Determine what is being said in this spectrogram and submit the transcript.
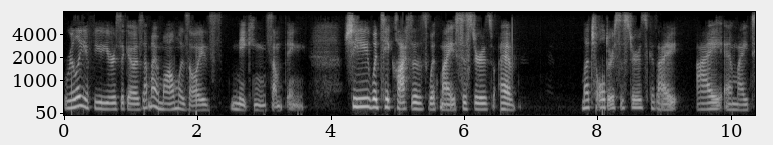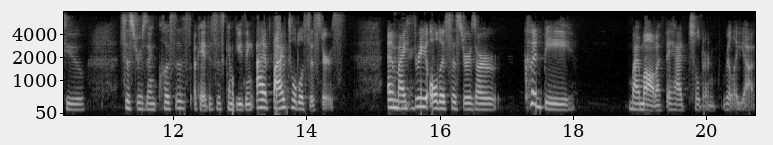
really a few years ago, is that my mom was always making something. She would take classes with my sisters. I have much older sisters because I I and my two sisters and closest. Okay, this is confusing. I have five total sisters, and my Okay. three oldest sisters are could be my mom if they had children really young.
